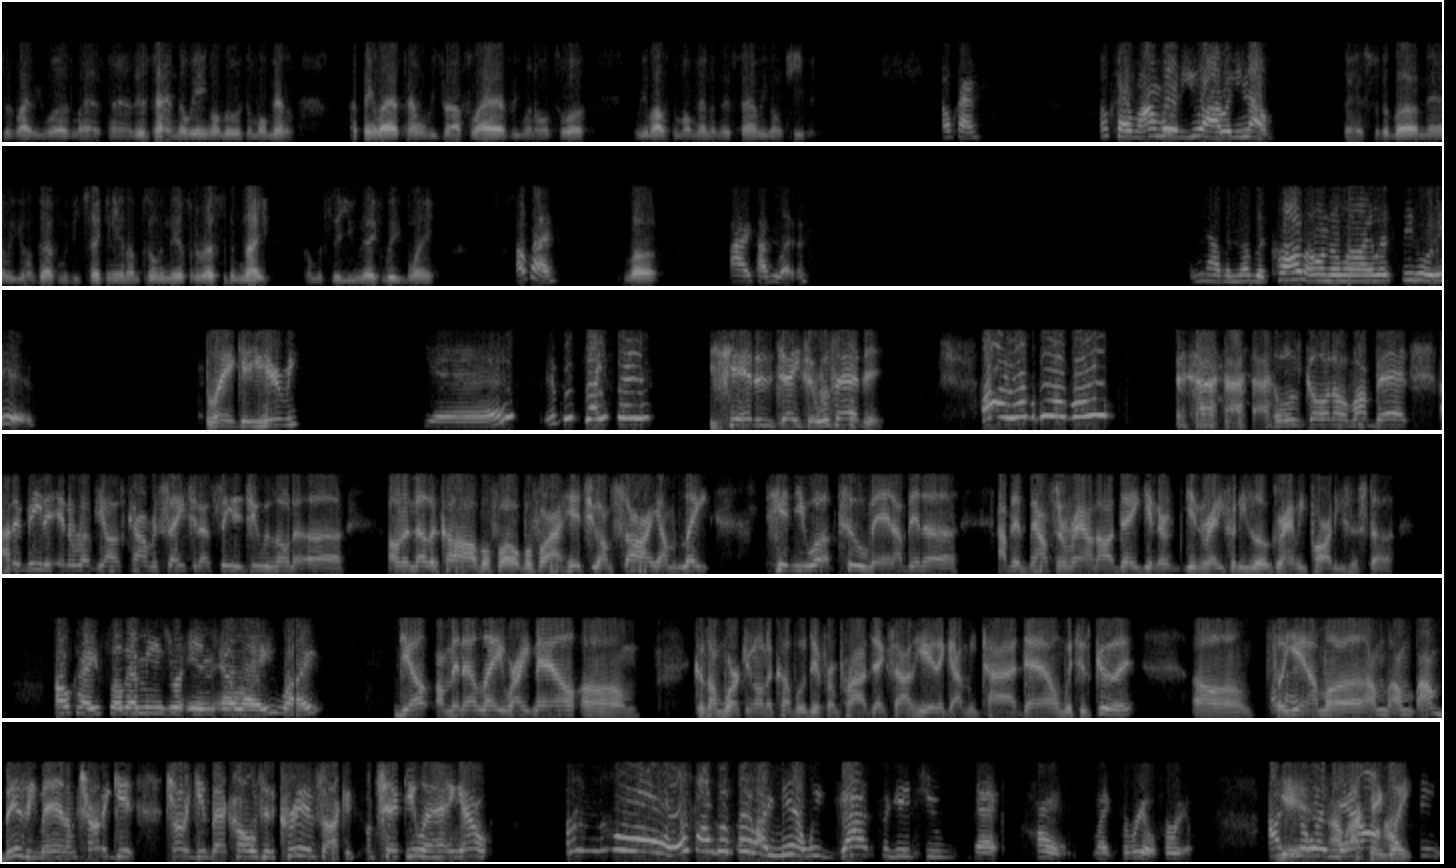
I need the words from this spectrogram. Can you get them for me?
just like we was last time. This time though, we ain't gonna lose the momentum. I think last time when we dropped Flash, we went on tour, we lost the momentum. This time we're gonna keep it. Okay. Okay, well I'm ready. You already know. Thanks for the love, man. We're gonna definitely be checking in. I'm tuning in for the rest of the night. I'm gonna see you next week, Blaine. Okay. Love. All right, talk to you later. We have another caller on the line. Let's see who it is. Blaine, can you hear me? Yes. Is it Jason? Yeah, this is Jason. What's happening? Hey, what's good, bro? What's going on? My bad. I didn't mean to interrupt y'all's conversation. I see that you was on a uh on another call before before I hit you. I'm sorry I'm late hitting you up too, man. I've been uh I've been bouncing around all day getting getting ready for these little Grammy parties and stuff. Okay, so that means you're in LA, right? Yep, I'm in LA right now. Um because I'm working on a couple of different projects out here that got me tied down, which is good. Um, so Okay. yeah, I'm uh I'm I'm I'm busy, man. I'm trying to get trying to get back home to the crib so I can come check you and hang out. I know. That's what I'm gonna say. Like, man, we got to get you back home. Like for real, for real. I, you Yeah, know what? I- I can't wait. think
